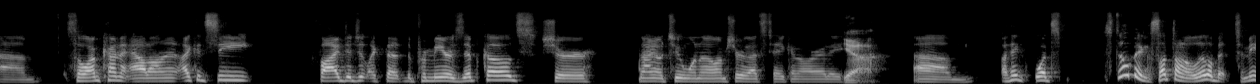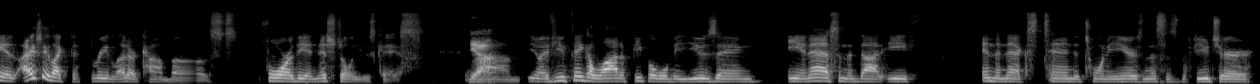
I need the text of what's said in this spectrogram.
Um, so I'm kind of out on it. I could see five digit like the the premier zip codes. Sure, nine zero oh two one zero. Oh, I'm sure that's taken already. Yeah. Um, I think what's still being slept on a little bit to me is I actually like the three letter combos for the initial use case. Yeah. Um, you know, if you think a lot of people will be using ENS and the dot ETH in the next 10 to 20 years, and this is the future,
